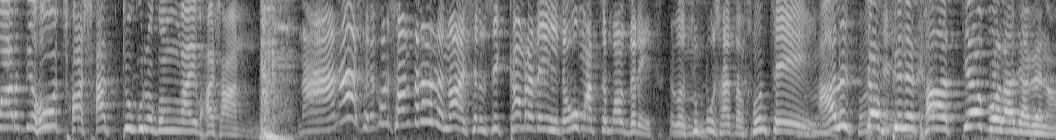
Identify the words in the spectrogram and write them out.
মার দেহ ছ সাত টুকরো গঙ্গায় ভাসান। না না সেরকম সন্তান আমাদের নয় সেরকম শিক্ষা আমরা দেইনি তো। ও মারছে বড় ধরে। চুপু শয়তান শুনছে? আলুর চপ কিনে খাওয়াচ্ছে বলা যাবে না।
